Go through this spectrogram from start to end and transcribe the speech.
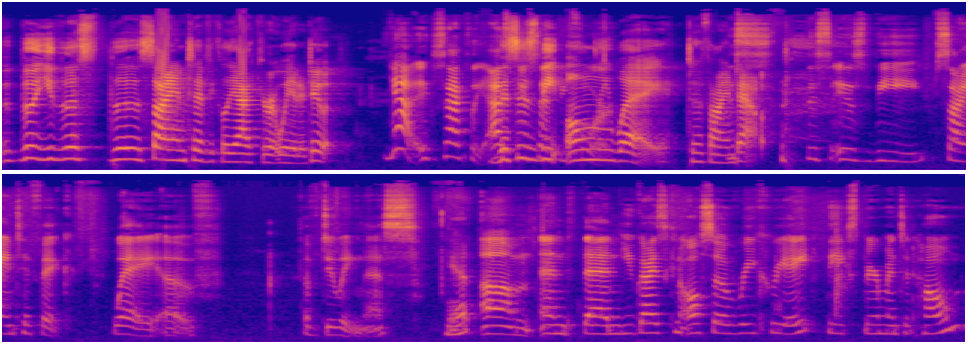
The the the scientifically accurate way to do it. Yeah, exactly. As this is the before, only way to find this- out. This is the scientific way of of doing this. Yep. Um, and then you guys can also recreate the experiment at home.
